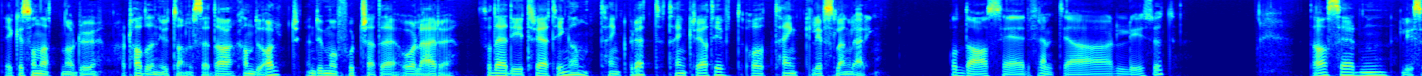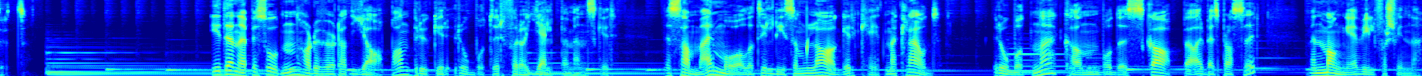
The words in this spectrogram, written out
Det er ikke sånn at når du har tatt en utdannelse, da kan du alt, men du må fortsette å lære. Så det er de tre tingene. Tenk bredt, tenk kreativt, og tenk livslang læring. Og da ser fremtida lys ut? Da ser den lys ut. I denne episoden har du hørt at Japan bruker roboter for å hjelpe mennesker. Det samme er målet til de som lager Kate MacLeod. Robotene kan både skape arbeidsplasser, men mange vil forsvinne.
